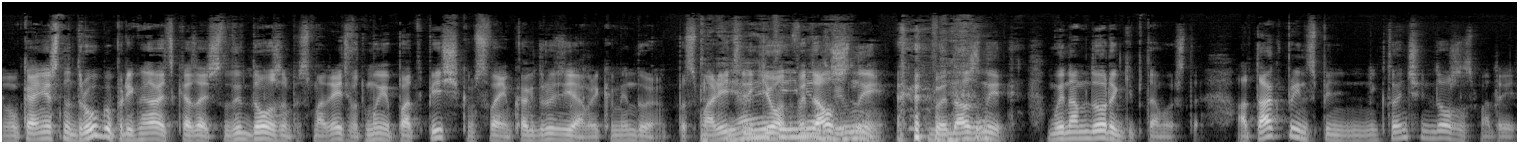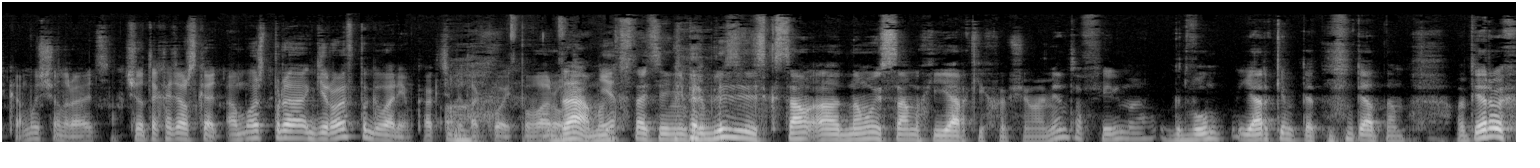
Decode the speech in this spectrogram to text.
Ну, конечно, другу порекомендовать сказать, что ты должен посмотреть. Вот мы подписчикам своим, как друзьям, рекомендуем. Посмотрите «Легион». Вы должны. Вы должны. Вы нам дороги, потому что. А так, в принципе, никто ничего не должен смотреть. Кому еще нравится. Что ты хотел сказать? А может, про героев поговорим? Как тебе такой поворот? Да, мы, кстати, не приблизились к одному из самых ярких вообще моментов фильма. К двум ярким пятнам. Во-первых,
